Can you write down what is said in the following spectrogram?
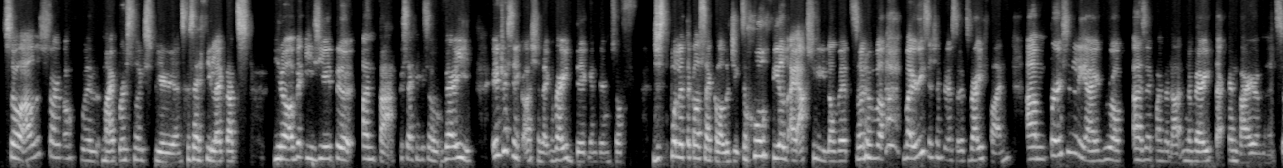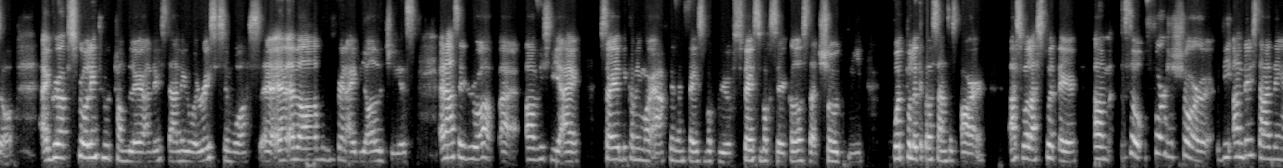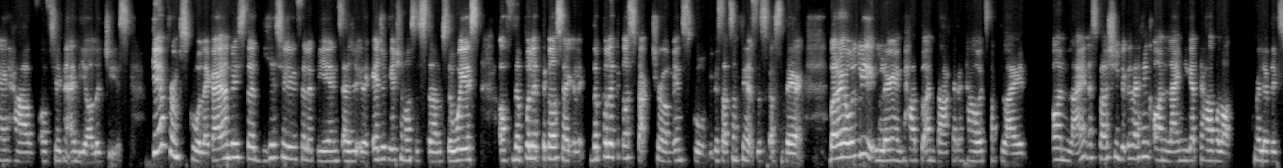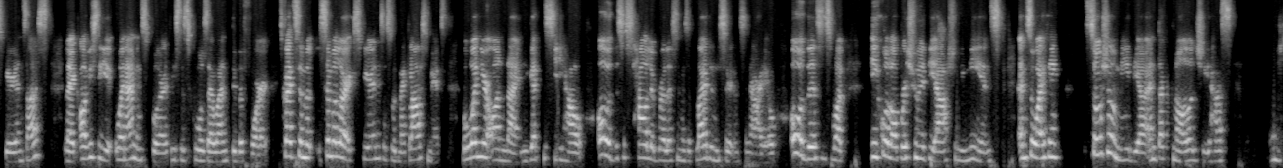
So I'll just start off with my personal experience because I feel like that's you know a bit easier to unpack because I think it's a very interesting question, like very big in terms of just political psychology. It's a whole field. I actually love it. Sort of my research interest, so it's very fun. Um, personally, I grew up, as I pointed out, in a very tech environment. So I grew up scrolling through Tumblr, understanding what racism was and, and all the different ideologies. And as I grew up, uh, obviously, I started becoming more active in Facebook groups, Facebook circles that showed me what political stances are, as well as Twitter um, so for sure, the understanding I have of certain ideologies came from school. Like I understood the history of the Philippines, edu- like educational systems, the ways of the political like the political spectrum in school, because that's something that's discussed there. But I only learned how to unpack it and how it's applied online, especially because I think online you get to have a lot more lived experiences. Like obviously when I'm in school, or at least the schools I went to before, it's quite sim- similar experiences with my classmates. But when you're online, you get to see how, oh, this is how liberalism is applied in a certain scenario. Oh, this is what equal opportunity actually means. And so I think social media and technology has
